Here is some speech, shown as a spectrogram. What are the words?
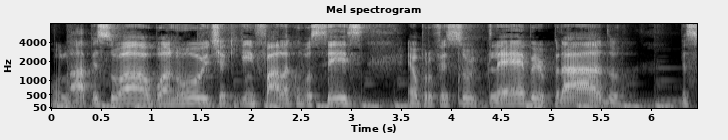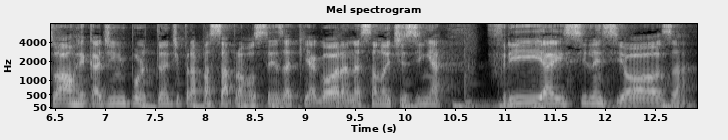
Olá pessoal, boa noite. Aqui quem fala com vocês é o professor Kleber Prado. Pessoal, um recadinho importante para passar para vocês aqui agora nessa noitezinha fria e silenciosa.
